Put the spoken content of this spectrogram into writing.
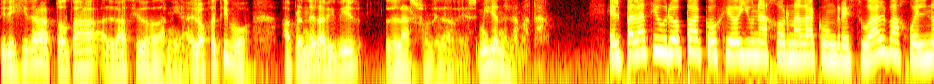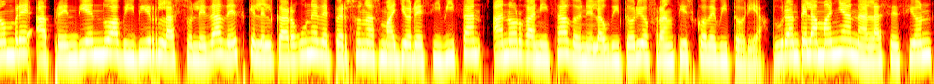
dirigida a toda la ciudadanía. El objetivo, aprender a vivir las soledades. Miriam de la Mata. El Palacio Europa acoge hoy una jornada congresual bajo el nombre Aprendiendo a vivir las soledades que el Cargune de Personas Mayores Ibizan han organizado en el Auditorio Francisco de Vitoria. Durante la mañana la sesión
